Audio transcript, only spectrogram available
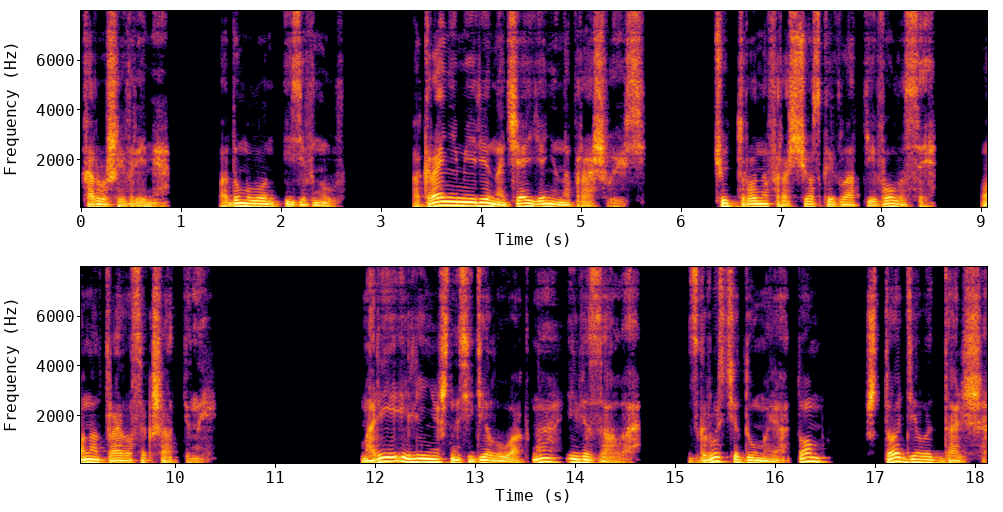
Хорошее время, подумал он и зевнул. По крайней мере, на чай я не напрашиваюсь. Чуть тронув расческой гладкие волосы, он отправился к Шаткиной. Мария Ильинична сидела у окна и вязала с грустью думая о том, что делать дальше.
